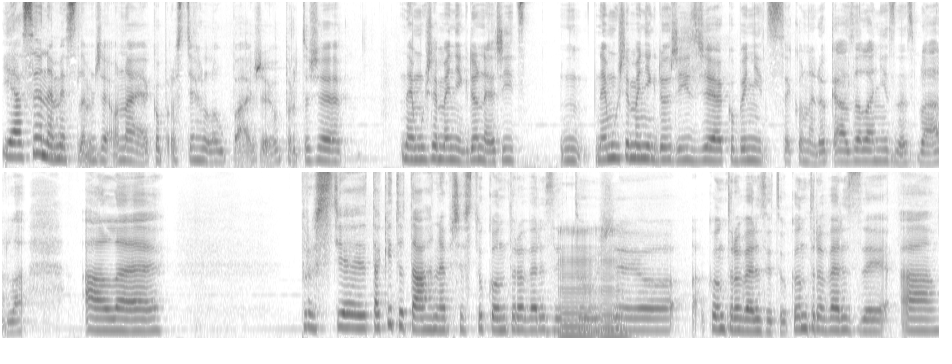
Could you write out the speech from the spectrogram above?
já si nemyslím, že ona je jako prostě hloupá, že jo, protože nemůžeme nikdo neříct, nemůžeme nikdo říct, že jakoby nic jako nedokázala, nic nezvládla, ale prostě taky to táhne přes tu kontroverzitu, mm, mm. že jo, kontroverzitu, kontroverzi a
